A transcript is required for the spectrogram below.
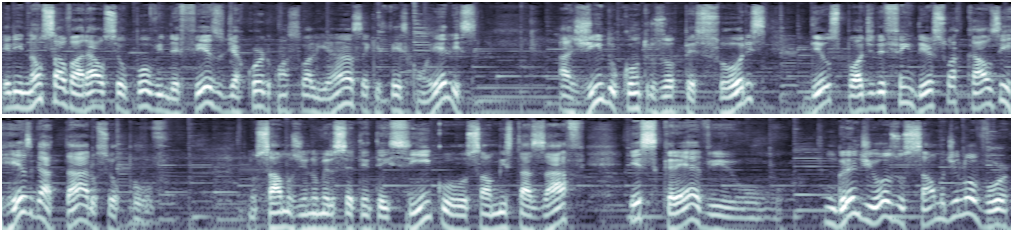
ele não salvará o seu povo indefeso de acordo com a sua aliança que fez com eles? Agindo contra os opressores, Deus pode defender sua causa e resgatar o seu povo. No Salmos de número 75, o salmista Asaf escreve um grandioso salmo de louvor.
